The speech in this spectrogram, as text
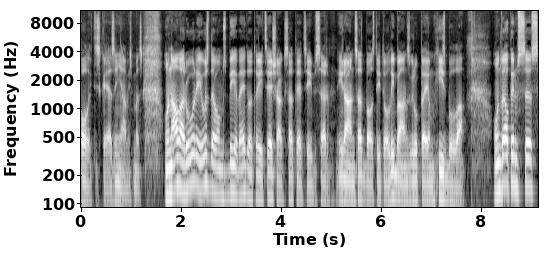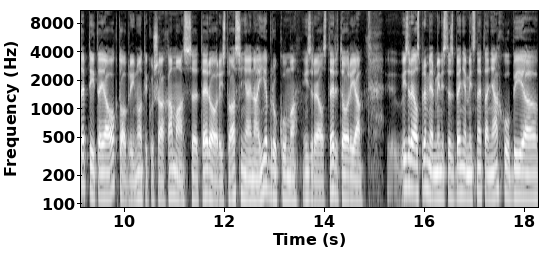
politiskajā ziņā vismaz. Un Alārūrī uzdevums bija veidot arī ciešākas attiecības ar Irānas atbalstīto Libānas grupējumu Hizbullah. Un vēl pirms 7. oktobrī notikušā Hamas teroristu asiņainā iebrukuma Izraels teritorijā Izraels premjerministrs Benjamins Netanjahu bija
